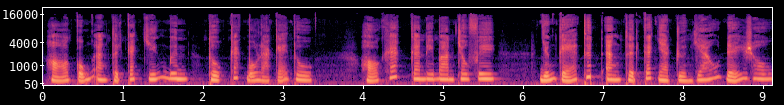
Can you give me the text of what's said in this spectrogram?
Họ cũng ăn thịt các chiến binh thuộc các bộ lạc kẻ thù. Họ khác Candiban châu Phi, những kẻ thích ăn thịt các nhà truyền giáo để râu.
